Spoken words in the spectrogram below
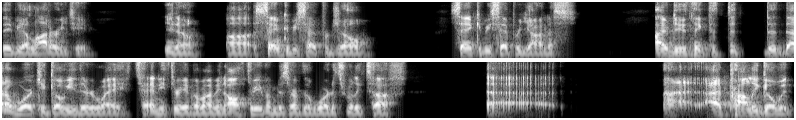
they'd be a lottery team. You know, uh, same could be said for Joe. Same could be said for Giannis. I do think that the, the, that award could go either way to any three of them. I mean, all three of them deserve the award. It's really tough. Uh, I'd probably go with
